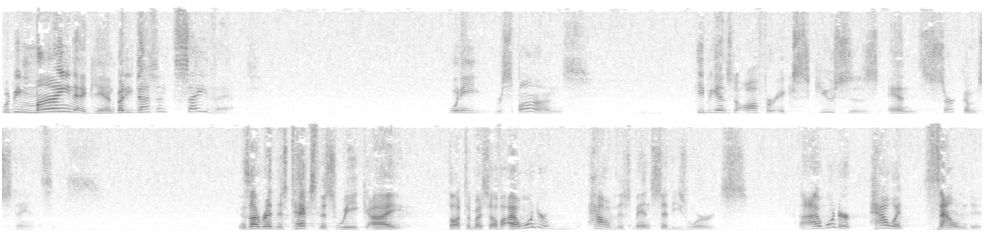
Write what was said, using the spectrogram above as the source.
would be mine again. But he doesn't say that. When he responds, he begins to offer excuses and circumstances. As I read this text this week, I thought to myself, I wonder how this man said these words. I wonder how it sounded.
